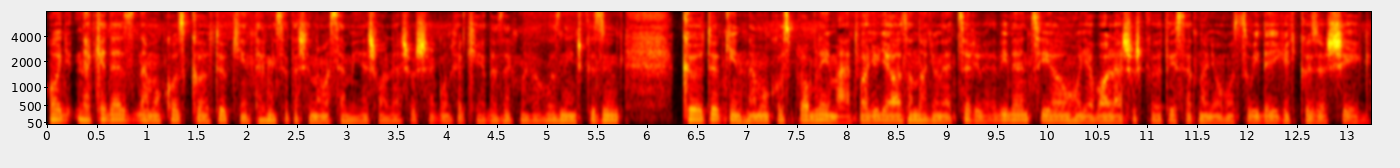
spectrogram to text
hogy neked ez nem okoz költőként, természetesen nem a személyes vallásosságodra kérdezek, mert ahhoz nincs közünk, költőként nem okoz problémát? Vagy ugye az a nagyon egyszerű evidencia, hogy a vallásos költészet nagyon hosszú ideig egy közösség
